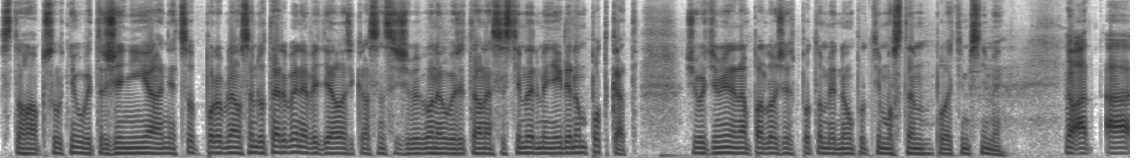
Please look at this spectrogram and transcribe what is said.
z toho absolutně u vytržení a něco podobného jsem do té doby neviděl. Říkal jsem si, že by bylo neuvěřitelné se s těmi lidmi někde jenom potkat. V životě mi nenapadlo, že potom jednou pod tím mostem poletím s nimi. No a, a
